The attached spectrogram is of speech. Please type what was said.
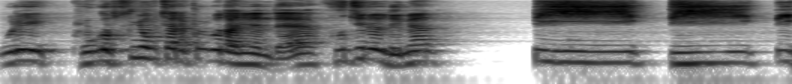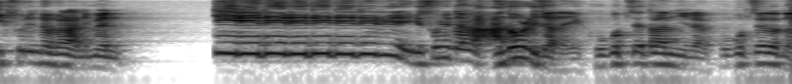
우리 고급 승용차를 끌고 다니는데 후진을 넣으면 삑삑삑 소리 나거나 아니면 띠리리리리리리 이 소리 나면 안 어울리잖아요. 이 고급 세단이나 고급 세단은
